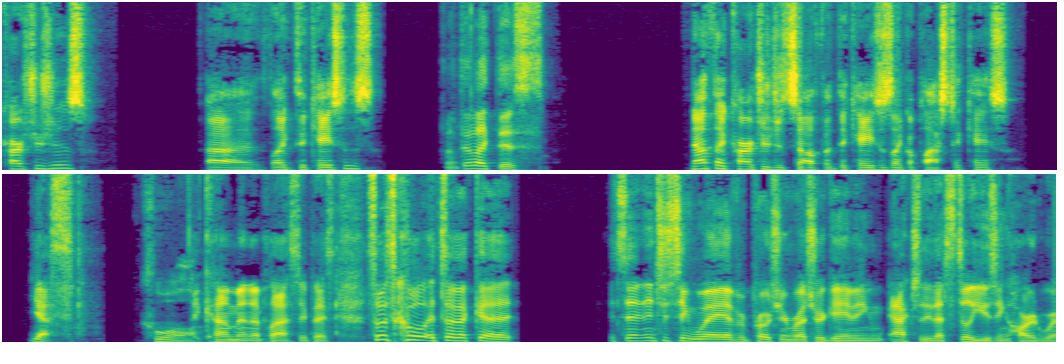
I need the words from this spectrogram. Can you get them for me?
cartridges. Uh like the cases. But They're like this. Not the cartridge itself, but the case is like a plastic case. Yes, Cool. they come in a plastic case. So it's cool. It's like a it's an interesting way of approaching retro gaming actually that's still using hardware.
